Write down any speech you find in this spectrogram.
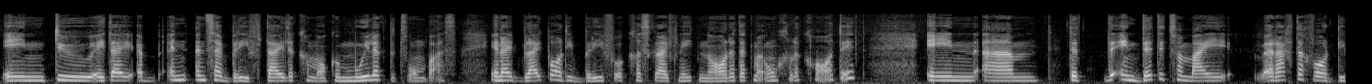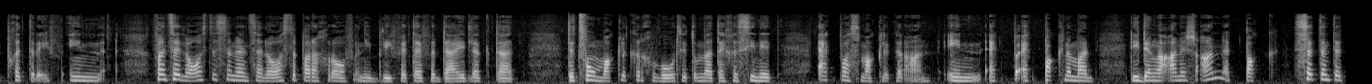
en toe het hy in in sy brief duidelik gemaak hoe moeilik dit vir hom was en hy het blykbaar die brief ook geskryf net nadat ek my ongeluk gehad het en ehm um, dit en dit het vir my regtig waar diep getref en van sy laaste sin in sy laaste paragraaf in die brief het hy verduidelik dat dit vir hom makliker geword het omdat hy gesien het ek pas makliker aan en ek ek pak net nou maar die dinge anders aan ek pak sittend dit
